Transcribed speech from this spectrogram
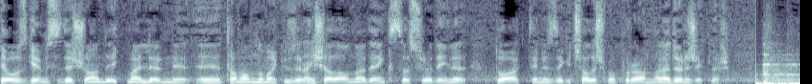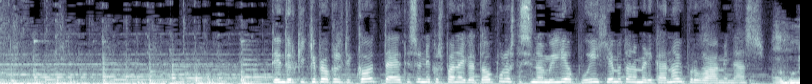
Yavuz gemisi de şu anda ikmallerini e, tamamlamak üzere. İnşallah onlar da en kısa sürede yine Doğu Akdeniz'deki çalışma programlarına dönecekler. Την τουρκική προκλητικότητα έθεσε ο Νίκος Παναγιωτόπουλος στη συνομιλία που είχε με τον Αμερικανό Υπουργό Άμυνας. Έχουν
